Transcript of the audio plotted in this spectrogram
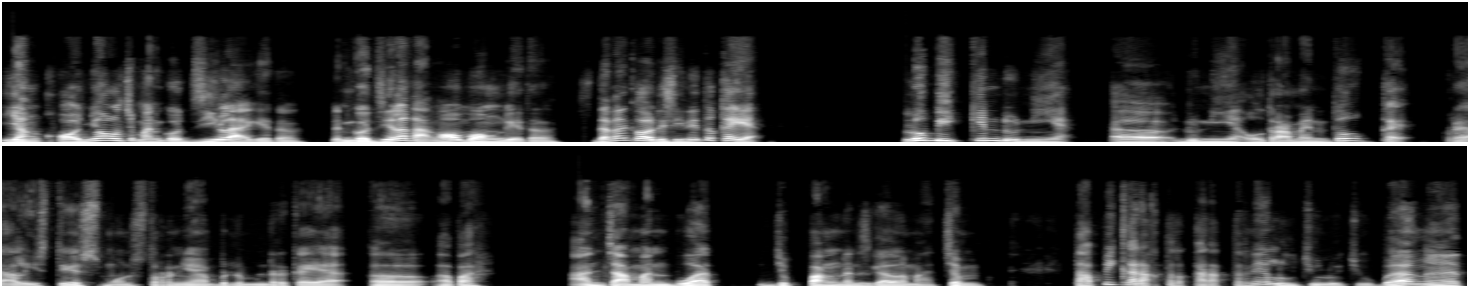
yang konyol cuman Godzilla gitu. Dan Godzilla nggak ngomong gitu. Sedangkan kalau di sini tuh kayak lu bikin dunia uh, dunia Ultraman itu kayak realistis, monsternya bener-bener kayak uh, apa ancaman buat Jepang dan segala macem. Tapi karakter-karakternya lucu-lucu banget.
